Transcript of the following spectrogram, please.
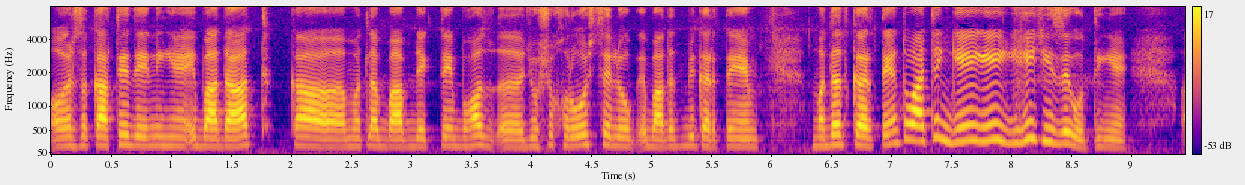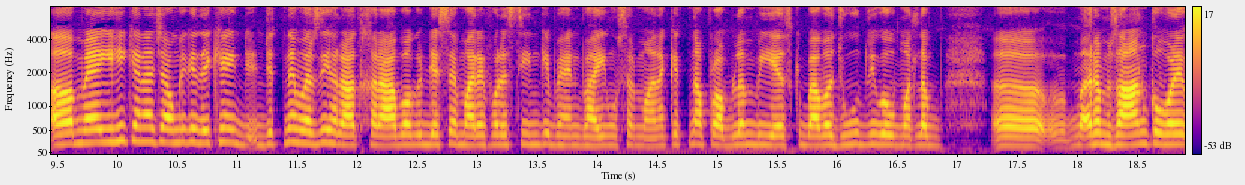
और ज़कातें देनी है। इबादत का मतलब आप देखते हैं बहुत जोश व खरोश से लोग इबादत भी करते हैं मदद करते हैं। तो आई थिंक ये ये यही चीज़ें होती हैं। अ, मैं यही कहना चाहूँगी कि देखें जितने मर्ज़ी हालात ख़राब हो अगर जैसे हमारे फ़लस्तीन के बहन भाई मुसलमान हैं कितना प्रॉब्लम भी है उसके बावजूद भी वो मतलब रमज़ान को बड़े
